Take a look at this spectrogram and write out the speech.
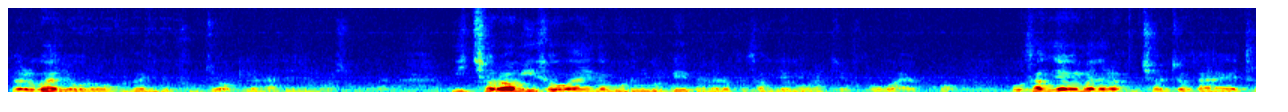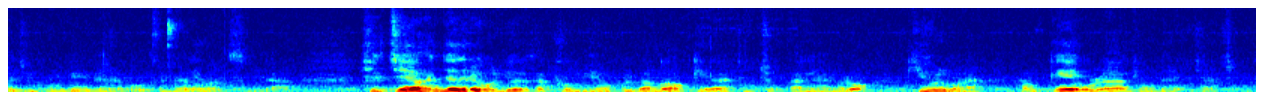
결과적으로 골반이 높은 쪽 어깨가 낮아지는 것입니다. 이처럼 이소가에는 모든 골격의 변화를 보상작용 관점에서 보고하였고 보상작용만으로 흠치원적 상향에 틀어진 골격의 변화를 보고 설명해 놓았습니다. 실제 환자들의 골격을 살펴보면 골반과 어깨가 같은 쪽 방향으로 기울거나 함께 올라간 경우도 적지 않습니다.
